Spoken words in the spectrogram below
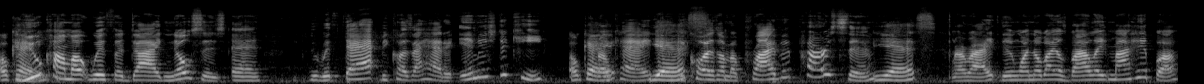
Okay. you come up with a diagnosis. And with that, because I had an image to keep. Okay. Okay. Yes. Because I'm a private person. Yes. All right. Didn't want nobody else violating my HIPAA.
